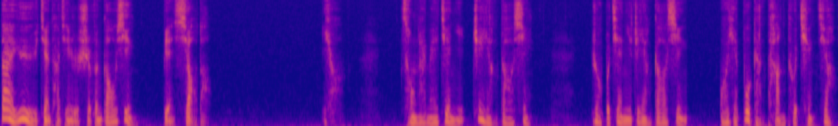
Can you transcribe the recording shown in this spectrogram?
黛玉见他今日十分高兴，便笑道：“哟，从来没见你这样高兴。若不见你这样高兴，我也不敢唐突请教。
